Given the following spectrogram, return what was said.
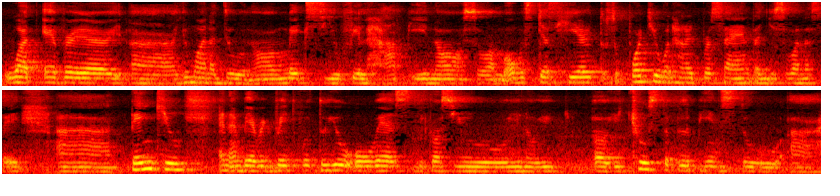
whatever uh, you want to do no makes you feel happy know. So i'm always just here to support you 100% and just want to say uh, thank you. And i'm very grateful to you always because you you know you uh, you choose the philippines to uh,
